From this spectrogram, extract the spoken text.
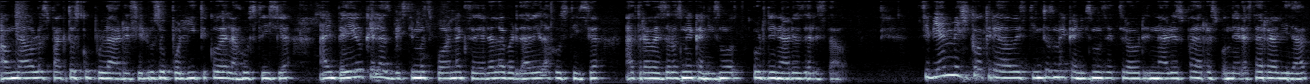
aunado a los pactos populares y el uso político de la justicia, ha impedido que las víctimas puedan acceder a la verdad y la justicia a través de los mecanismos ordinarios del Estado. Si bien México ha creado distintos mecanismos extraordinarios para responder a esta realidad,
